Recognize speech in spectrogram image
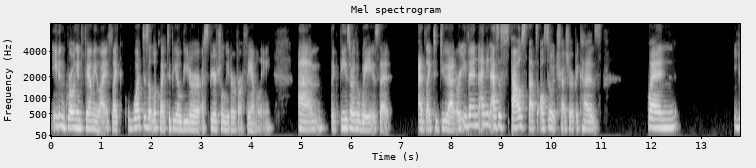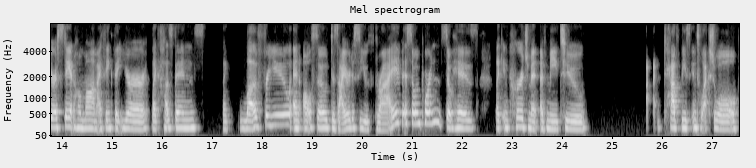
even growing in family life like what does it look like to be a leader a spiritual leader of our family? Um like these are the ways that i'd like to do that. Or even i mean as a spouse that's also a treasure because when you're a stay-at-home mom i think that your like husband's like love for you and also desire to see you thrive is so important. So his like encouragement of me to uh, have these intellectual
